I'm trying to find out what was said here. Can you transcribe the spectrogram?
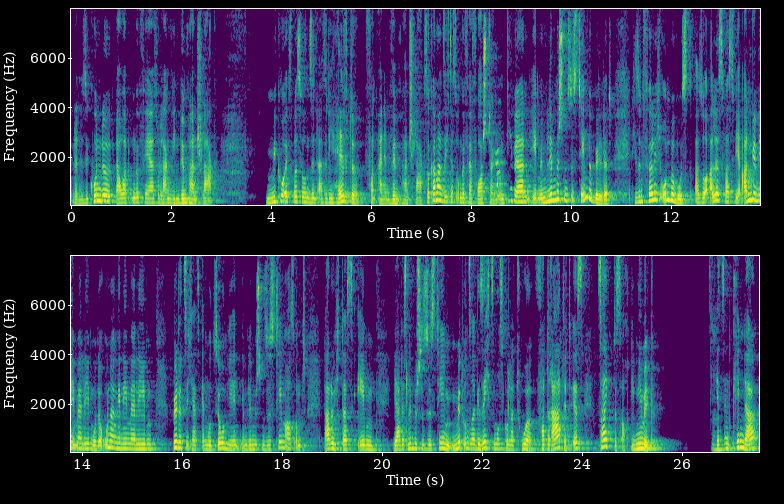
oder eine Sekunde? Dauert ungefähr so lang wie ein Wimpernschlag. Mikroexpressionen sind also die Hälfte von einem Wimpernschlag. So kann man sich das ungefähr vorstellen. Und die werden eben im limbischen System gebildet. Die sind völlig unbewusst. Also alles, was wir angenehm erleben oder unangenehm erleben, bildet sich als Emotion hier hinten im limbischen System aus. Und dadurch, dass eben ja das limbische System mit unserer Gesichtsmuskulatur verdrahtet ist, zeigt es auch die Mimik. Jetzt sind Kinder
